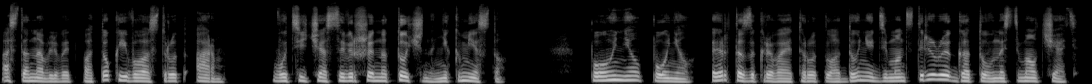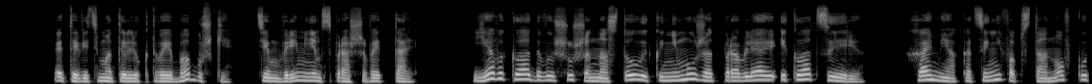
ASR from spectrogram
останавливает поток его острот арм. «Вот сейчас совершенно точно не к месту». «Понял, понял». Эрта закрывает рот ладонью, демонстрируя готовность молчать. «Это ведь мотылюк твоей бабушки?» Тем временем спрашивает Таль. Я выкладываю Шуша на стол и к нему же отправляю и клацерию. Хомяк, оценив обстановку,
